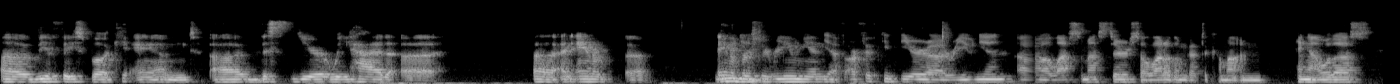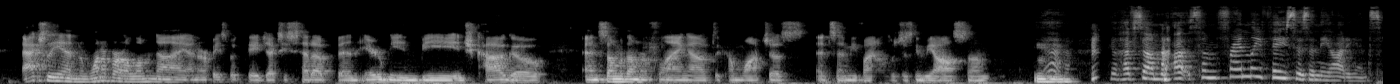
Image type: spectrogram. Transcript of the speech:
uh, via Facebook, and uh, this year we had uh, uh, an uh, anniversary reunion. Yeah, our 15th year reunion last semester, so a lot of them got to come out and hang out with us. Actually, and one of our alumni on our Facebook page actually set up an Airbnb in Chicago and some of them are flying out to come watch us at semifinals, which is going to be awesome. Yeah, mm-hmm. you'll have some uh, some friendly faces in the audience.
